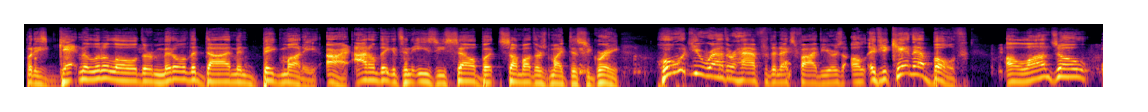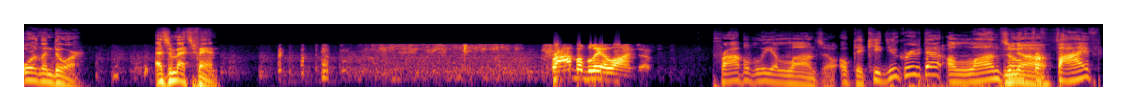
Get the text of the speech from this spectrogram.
but he's getting a little older, middle of the diamond, big money. All right, I don't think it's an easy sell, but some others might disagree. Who would you rather have for the next five years? If you can't have both, Alonso or Lindor, as a Mets fan? Probably Alonso. Probably Alonso. Okay, Keith, do you agree with that? Alonso No. for five?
